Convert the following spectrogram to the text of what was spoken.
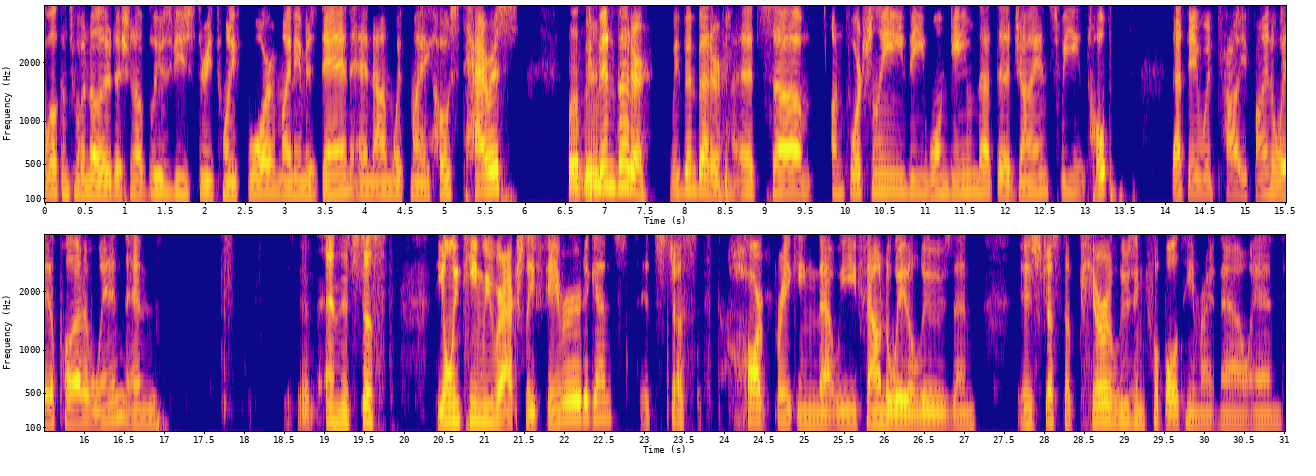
welcome to another edition of Blues Views 324. My name is Dan, and I'm with my host Harris. What up, We've been better. We've been better. It's um, unfortunately the one game that the Giants we hoped that they would probably find a way to pull out a win, and Yep. and it's just the only team we were actually favored against. It's just heartbreaking that we found a way to lose and is just a pure losing football team right now. And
